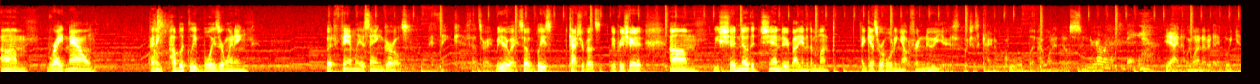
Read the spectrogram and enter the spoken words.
Um, right now, I think publicly boys are winning, but family is saying girls. I think if that's right. But either way, so please cast your votes. We appreciate it. Um, we should know the gender by the end of the month. I guess we're holding out for New Year's, which is kind of cool, but I want to know sooner. I want to know today. Yeah, I know. We want another day, but we can't.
